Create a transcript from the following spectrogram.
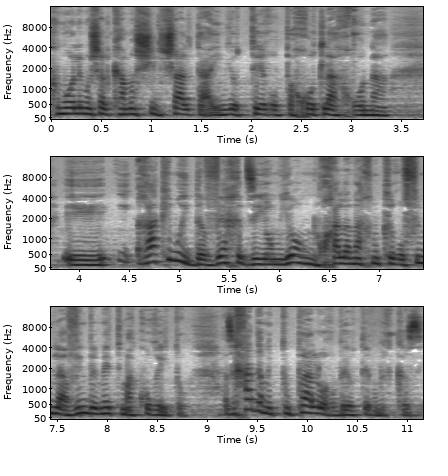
כמו למשל כמה שלשלת, האם יותר או פחות לאחרונה. אה, רק אם הוא ידווח את זה יום-יום, נוכל אנחנו כרופאים להבין באמת מה קורה איתו. אז אחד, המטופל הוא הרבה יותר מרכזי.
